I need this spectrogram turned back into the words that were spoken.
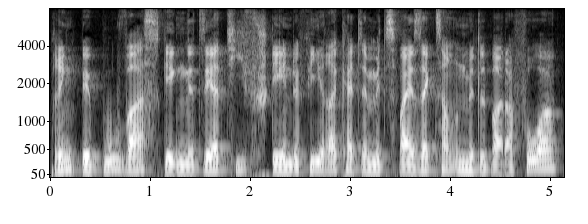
bringt Bebu was gegen eine sehr tief stehende Viererkette mit zwei Sechsern unmittelbar davor?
